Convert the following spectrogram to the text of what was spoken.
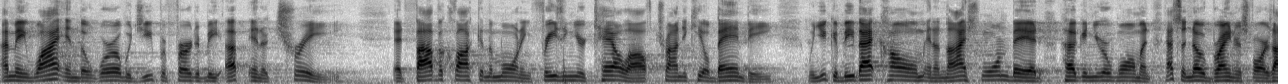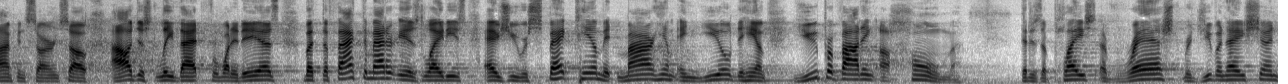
I mean, why in the world would you prefer to be up in a tree at 5 o'clock in the morning, freezing your tail off, trying to kill Bambi, when you could be back home in a nice warm bed hugging your woman. That's a no brainer as far as I'm concerned. So I'll just leave that for what it is. But the fact of the matter is, ladies, as you respect him, admire him, and yield to him, you providing a home that is a place of rest, rejuvenation,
